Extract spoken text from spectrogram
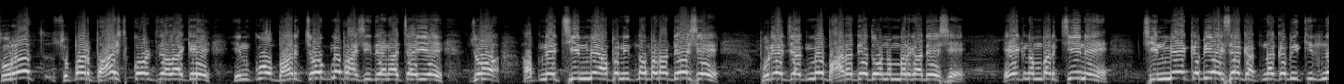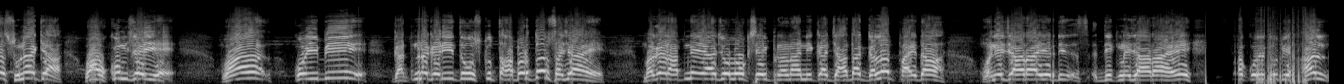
तुरंत सुपर फास्ट कोर्ट चला के इनको भर चौक में फांसी देना चाहिए, जो अपने चीन में अपन इतना बड़ा देश है, पूरे जग में भारत है दो नंबर का देश है। एक नंबर चीन है, चीन में कभी ऐसा घटना कभी किसने सुना क्या? वहाँ हुक्म चाहिए। वहाँ कोई भी घटना घड़ी तो उसको ताबड़तोड़ सजा है। मगर अपने यहाँ जो लोकशाही प्रणाली का ज़्यादा गलत फ़ायदा होने जा रहा है दिखने जा रहा है। कोई तो भी हल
